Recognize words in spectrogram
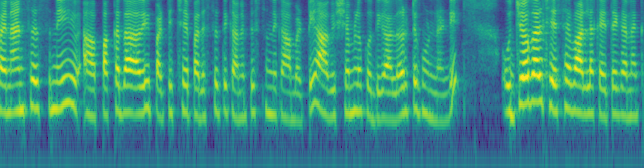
ఫైనాన్సెస్ని పక్కదారి పట్టించే పరిస్థితి కనిపిస్తుంది కాబట్టి ఆ విషయంలో కొద్దిగా అలర్ట్గా ఉండండి ఉద్యోగాలు చేసే వాళ్ళకైతే గనక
